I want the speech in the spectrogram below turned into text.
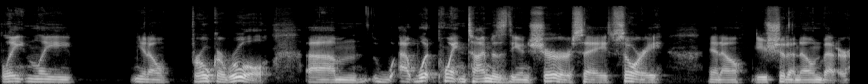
blatantly, you know, broke a rule. Um, at what point in time does the insurer say, "Sorry"? you know, you should have known better.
